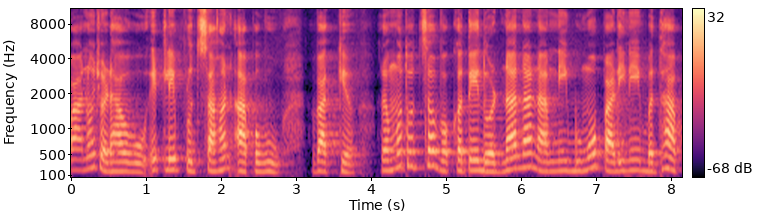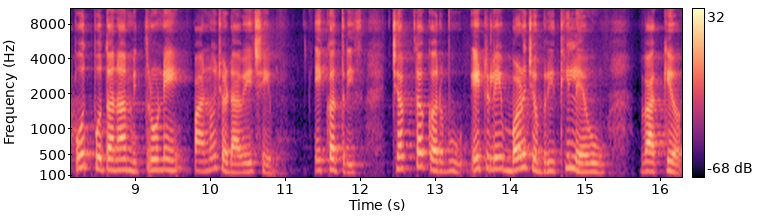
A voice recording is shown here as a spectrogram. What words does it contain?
પાનો ચઢાવવો એટલે પ્રોત્સાહન આપવું. વાક્ય રમતોત્સવ વખતે દોડનારના નામની બૂમો પાડીને બધા પોતપોતાના મિત્રોને પાનો ચડાવે છે. એકત્રીસ, જપ્ત કરવું એટલે બળજબરીથી લેવું. વાક્ય,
